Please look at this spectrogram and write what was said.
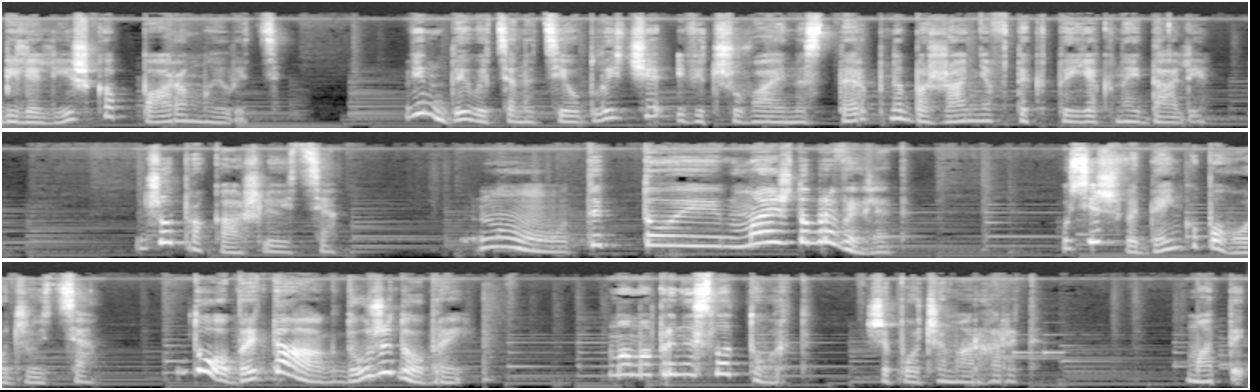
біля ліжка пара милиць. Він дивиться на ці обличчя і відчуває нестерпне бажання втекти якнайдалі. Джо прокашлюється. Ну, ти той маєш добрий вигляд. Усі швиденько погоджуються. Добрий, так, дуже добрий. Мама принесла торт, шепоче Маргарет. Мати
